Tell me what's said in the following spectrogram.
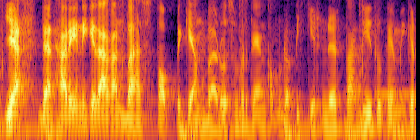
yes dan hari ini kita akan bahas topik yang baru seperti yang kamu udah pikirin dari tadi tuh kayak mikir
